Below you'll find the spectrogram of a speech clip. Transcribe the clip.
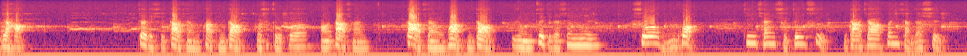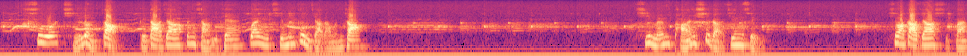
大家好，这里是大全文化频道，我是主播王大全。大全文化频道用自己的声音说文化。今天是周四，与大家分享的是说奇论道，给大家分享一篇关于奇门遁甲的文章。奇门盘式的精髓，希望大家喜欢。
